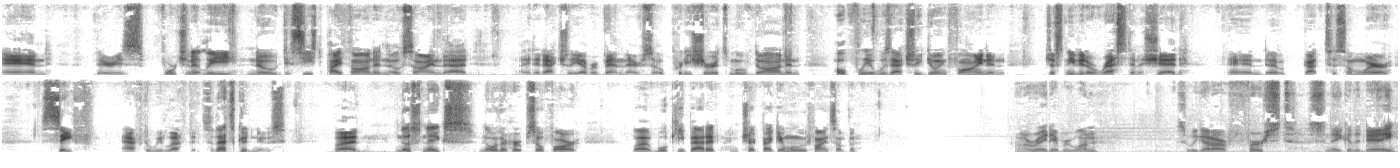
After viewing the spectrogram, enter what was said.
and there is fortunately no deceased python and no sign that it had actually ever been there. So pretty sure it's moved on and hopefully it was actually doing fine and just needed a rest in a shed and uh, got to somewhere safe after we left it. So that's good news. But no snakes, no other herp so far, but we'll keep at it and check back in when we find something. All right, everyone. So we got our first snake of the day.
